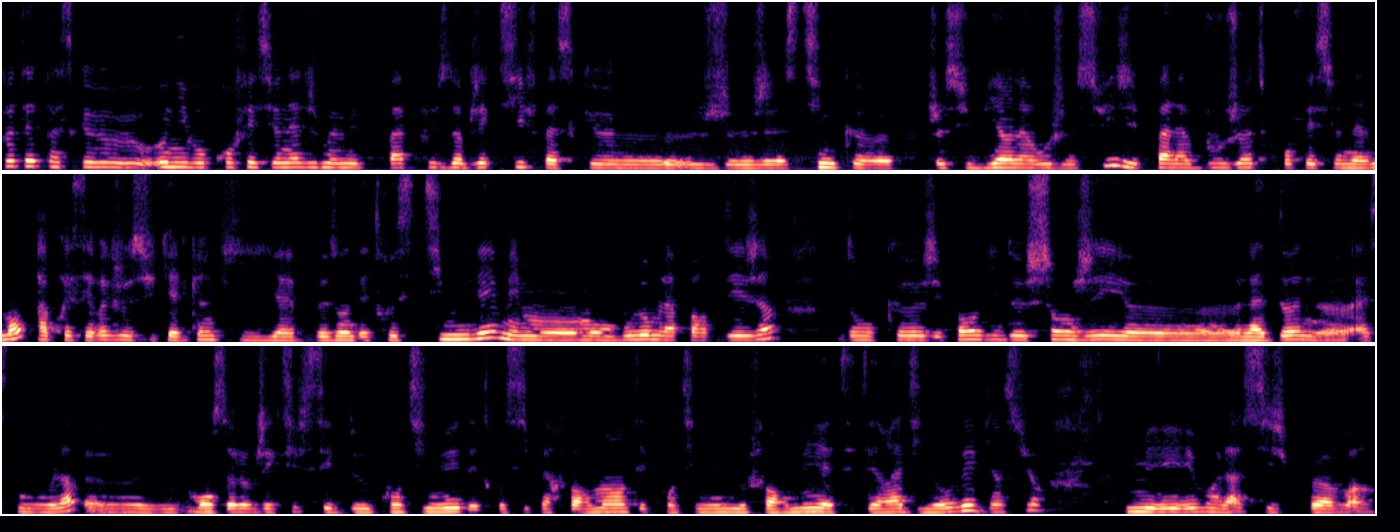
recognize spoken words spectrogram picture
peut-être parce que au niveau professionnel, je me mets pas plus d'objectifs parce que j'estime que je suis bien là où je suis. J'ai pas la bougeotte professionnellement. Après, c'est vrai que je suis quelqu'un qui a besoin d'être stimulé, mais mon, mon boulot me l'apporte déjà. Donc, euh, j'ai pas envie de changer euh, la donne euh, à ce niveau-là. mon seul objectif, c'est de continuer d'être aussi performante et de continuer de me former, etc., d'innover, bien sûr. Mais voilà, si je peux avoir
